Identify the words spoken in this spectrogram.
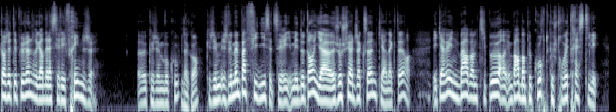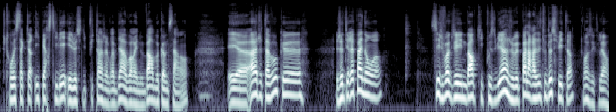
quand j'étais plus jeune, je regardais la série Fringe euh, que j'aime beaucoup. D'accord. Que je l'ai même pas fini cette série, mais dedans il y a Joshua Jackson qui est un acteur et qui avait une barbe un petit peu une barbe un peu courte que je trouvais très stylée. Je trouvais cet acteur hyper stylé et je me suis dit putain, j'aimerais bien avoir une barbe comme ça hein. Et euh, ah, je t'avoue que je dirais pas non hein. Si je vois que j'ai une barbe qui pousse bien, je vais pas la raser tout de suite hein. Ouais, c'est clair.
